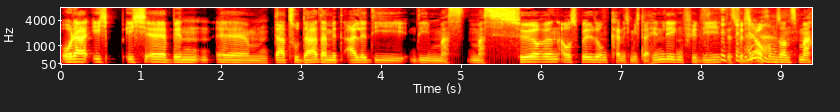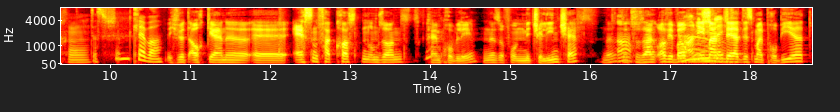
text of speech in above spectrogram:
oder ich ich äh, bin ähm, dazu da, damit alle die die Mas Masseuren-Ausbildung kann ich mich da hinlegen für die. Das würde ich auch Ah. umsonst machen. Das ist schon clever. Ich würde auch gerne äh, Essen verkosten umsonst, kein Problem. Ne? So von Michelin-Chefs. Ne? Ah. Sozusagen, oh, wir brauchen nicht jemanden, schlecht. der das mal probiert.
